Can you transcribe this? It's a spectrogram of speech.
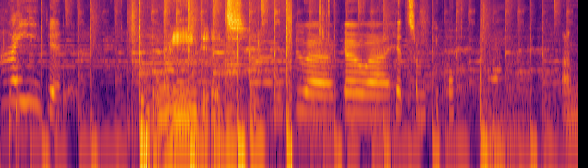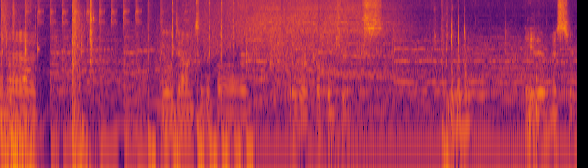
I did it. We did it. To uh, go uh, hit some people. I'm gonna go down to the bar, order a couple drinks. Hey there, mister.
